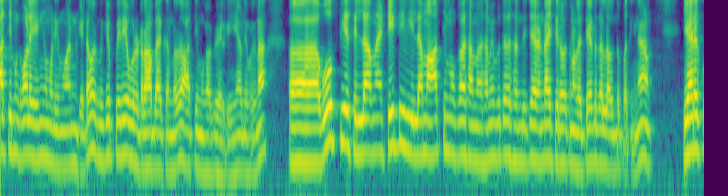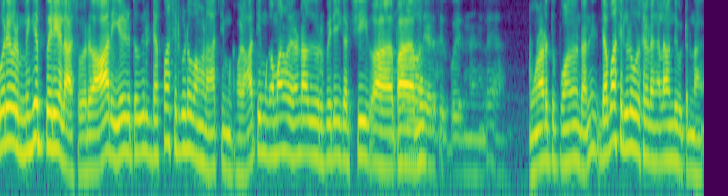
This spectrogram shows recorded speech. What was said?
அதிமுகவில் இயங்க முடியுமான்னு கேட்டால் ஒரு மிகப்பெரிய ஒரு டிராபேக்ன்றது அதிமுகவுக்கு இருக்குது ஏன் அப்படின்னு பார்த்தீங்கன்னா ஓபிஎஸ் இல்லாமல் டிடிவி இல்லாமல் அதிமுக சம சமீபத்தில் சந்தித்த ரெண்டாயிரத்தி இருபத்தி நாலு தேர்தலில் வந்து பார்த்திங்கன்னா ஏறக்குறைய ஒரு மிகப்பெரிய லாஸ் ஒரு ஆறு ஏழு தொகுதியில் டெபாசிட் கூட வாங்கலாம் அதிமுக. அதிமுக இரண்டாவது ஒரு பெரிய கட்சி மூணாவது இடத்துக்கு போயிருந்தாங்கல்ல. மூணாயிரத்து போனதும் டெபாசிட் கூட ஒரு சில இடங்கள்லாம் வந்து விட்டுருந்தாங்க.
